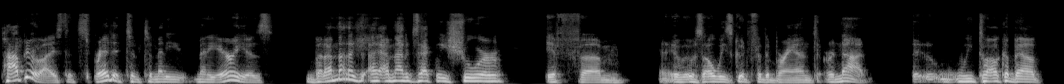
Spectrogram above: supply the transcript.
popularized it, spread it to, to many many areas. But I'm not I'm not exactly sure if um, it was always good for the brand or not. We talk about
